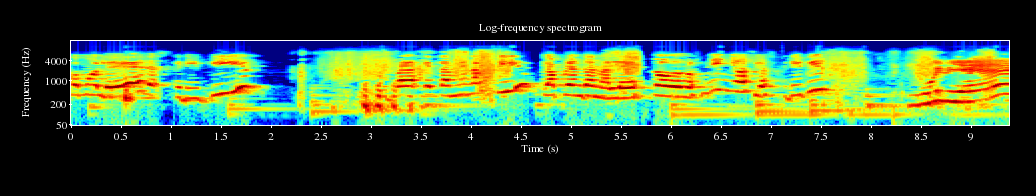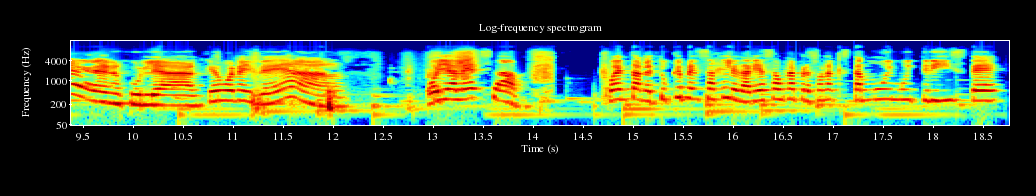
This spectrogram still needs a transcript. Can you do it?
cómo leer, escribir. Para que también así que aprendan a leer todos los niños y a escribir. muy bien, Julián. Qué buena idea. Oye, Alexa, cuéntame, ¿tú qué mensaje le darías a una persona que está muy, muy triste,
